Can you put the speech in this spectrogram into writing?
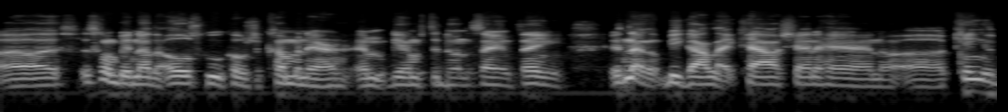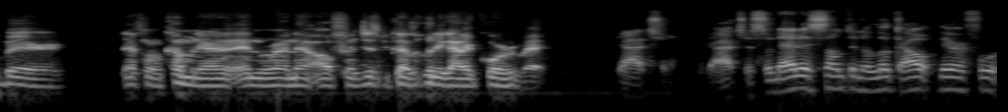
uh, it's, it's going to be another old school coach to come in there and get him to doing the same thing. It's not going to be a guy like Kyle Shanahan or uh, Kingsbury that's going to come in there and run that offense just because of who they got at quarterback. Gotcha. Gotcha. So that is something to look out there for.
